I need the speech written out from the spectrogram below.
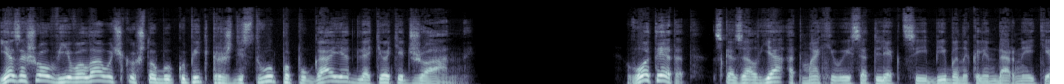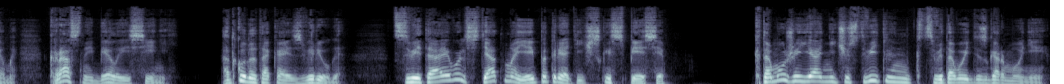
Я зашел в его лавочку, чтобы купить к Рождеству попугая для тети Джоанны. «Вот этот», — сказал я, отмахиваясь от лекции Биба на календарные темы. «Красный, белый и синий. Откуда такая зверюга? Цвета его льстят моей патриотической спеси. К тому же я нечувствителен к цветовой дисгармонии».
